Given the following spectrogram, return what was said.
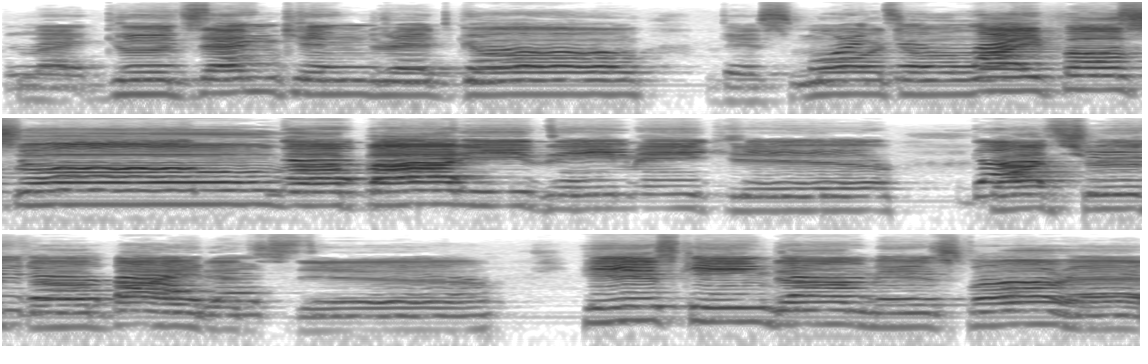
Let goods and kindred go, this mortal life also, the body they may kill. God's truth abideth still, his kingdom is forever.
